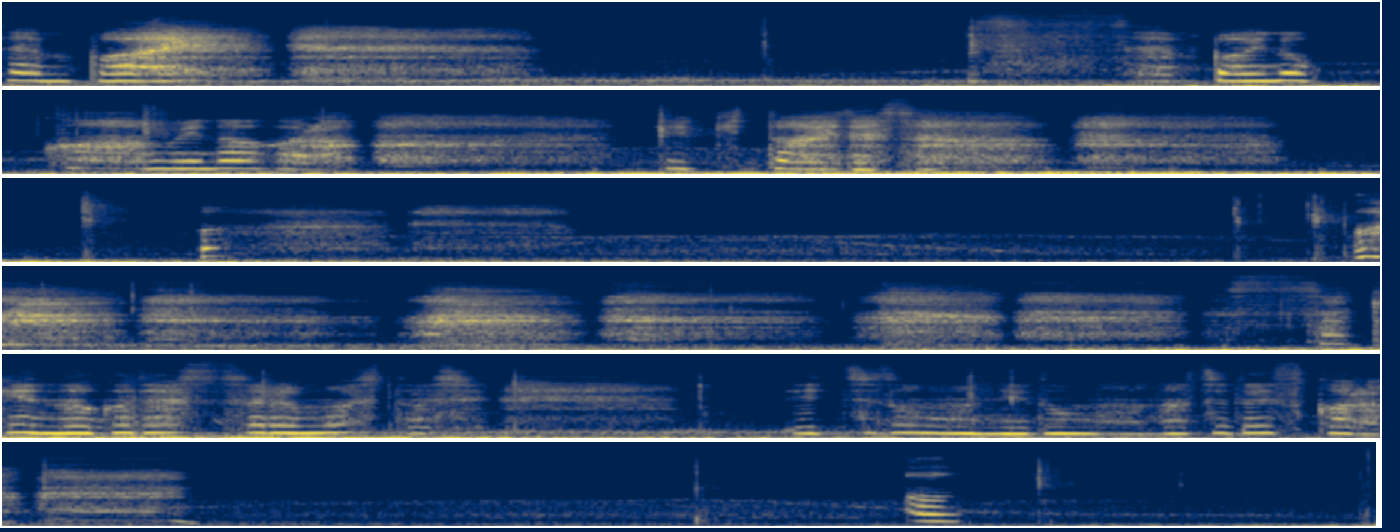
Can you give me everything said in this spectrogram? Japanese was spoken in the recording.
先輩先輩の顔見ながら行きたいですさっき殴出しされましたし一度も二度も同じですから。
